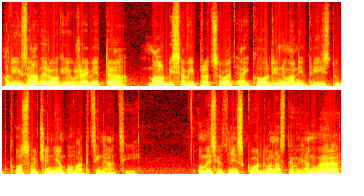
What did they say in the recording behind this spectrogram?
a v ich záveroch je už aj veta, mal by sa vypracovať aj koordinovaný prístup k osvedčeniam o vakcinácii. O mesiac neskôr, 12. januára,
